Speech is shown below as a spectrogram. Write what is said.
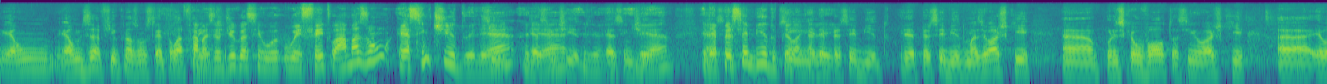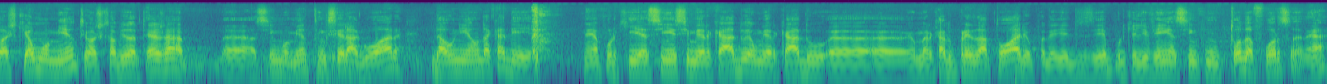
é, um, é um desafio que nós vamos ter pela frente. Ah, mas eu digo assim, o, o efeito Amazon é sentido, ele Sim, é... Ele é, sentido, ele, é sentido. Ele é, ele é, é percebido pela Sim, cadeia. ele é percebido, ele é percebido, mas eu acho que, uh, por isso que eu volto, assim, eu acho que, uh, eu acho que é o momento, eu acho que talvez até já, uh, assim, o momento tem que ser agora da união da cadeia. Né, porque assim esse mercado é um mercado é um mercado predatório, eu poderia dizer, porque ele vem assim com toda a força, né?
